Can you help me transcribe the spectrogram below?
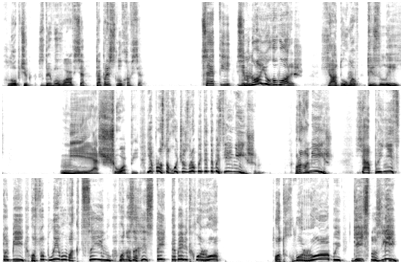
Хлопчик здивувався та прислухався. Це ти зі мною говориш? Я думав, ти злий. Ні, що ти? Я просто хочу зробити тебе сильнішим. Розумієш? Я приніс тобі особливу вакцину, вона захистить тебе від хвороб. От хвороби дійсно злі.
